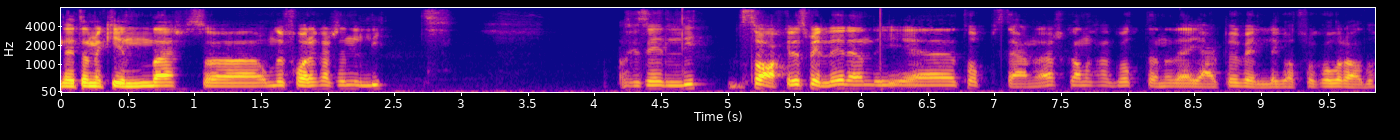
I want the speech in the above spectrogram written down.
Nathan McKinnon der. Så om du får en, kanskje en litt hva skal jeg si, litt svakere spiller enn de eh, toppstjernene der, så kan det godt hende det hjelper veldig godt for Colorado.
